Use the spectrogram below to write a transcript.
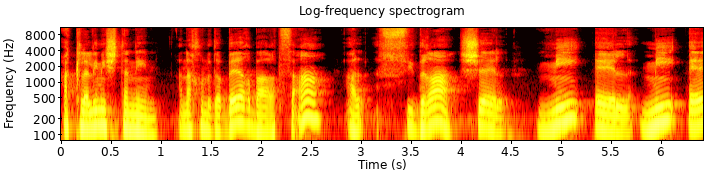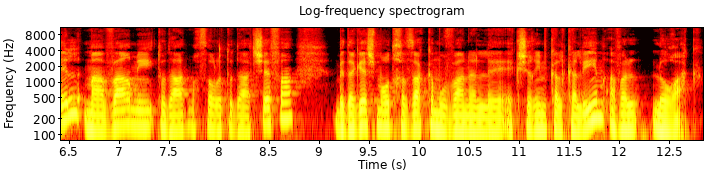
הכללים משתנים. אנחנו נדבר בהרצאה על סדרה של מי אל, מי אל, מעבר מתודעת מחסור לתודעת שפע, בדגש מאוד חזק כמובן על אה, הקשרים כלכליים, אבל לא רק.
